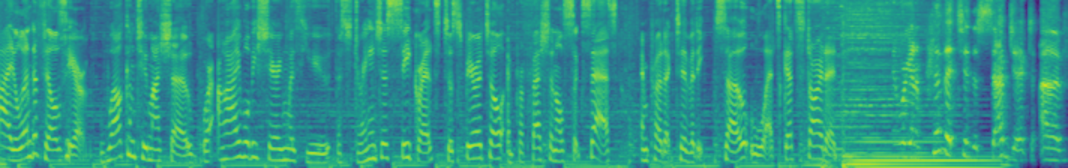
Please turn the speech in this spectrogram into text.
Hi, Linda Fields here. Welcome to my show where I will be sharing with you the strangest secrets to spiritual and professional success and productivity. So let's get started. And we're going to pivot to the subject of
